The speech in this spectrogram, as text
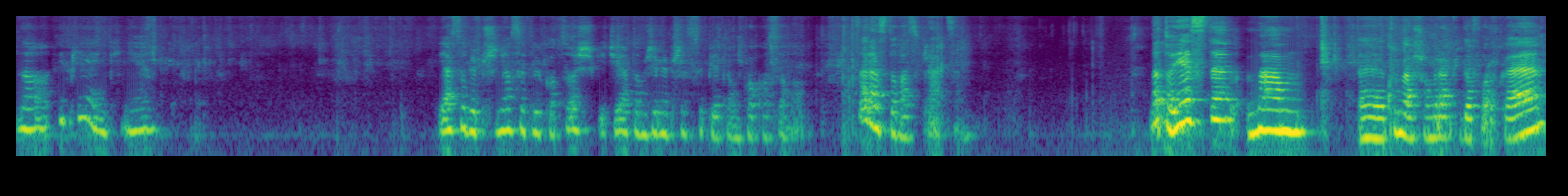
No i pięknie. Ja sobie przyniosę tylko coś, wiecie, ja tą ziemię przesypię tą kokosową. Zaraz do Was wracam. No to jestem, mam e, tu naszą rapidoforkę.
